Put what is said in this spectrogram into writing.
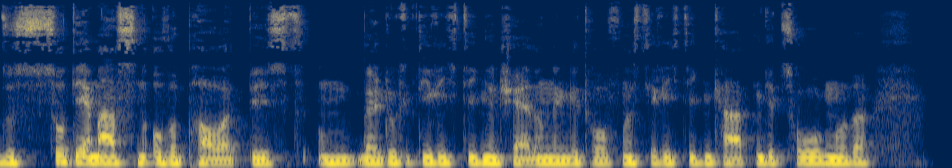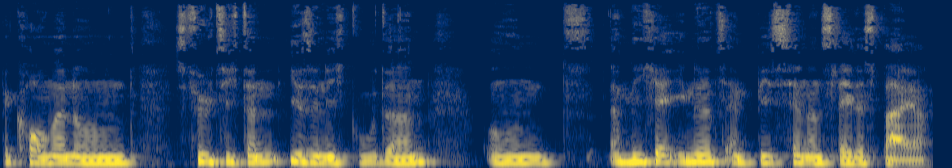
du so dermaßen overpowered bist, und weil du die richtigen Entscheidungen getroffen hast, die richtigen Karten gezogen oder bekommen, und es fühlt sich dann irrsinnig gut an. Und mich erinnert es ein bisschen an Slay the Spire.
